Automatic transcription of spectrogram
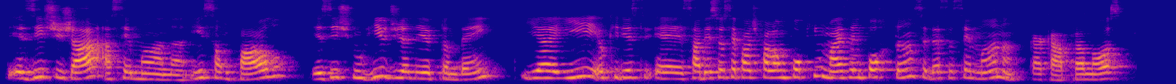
Existe já a semana em São Paulo, existe no Rio de Janeiro também, e aí eu queria é, saber se você pode falar um pouquinho mais da importância dessa semana, Cacá, para nós,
